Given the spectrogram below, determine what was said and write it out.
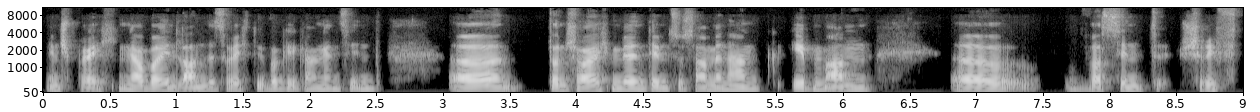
entsprechen, aber in Landesrecht übergegangen sind. Äh, dann schaue ich mir in dem Zusammenhang eben an, was sind Schrift,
